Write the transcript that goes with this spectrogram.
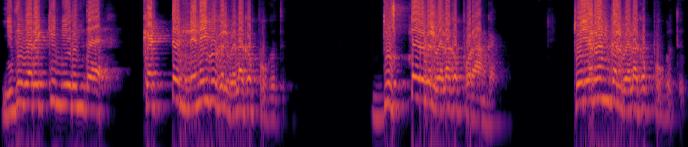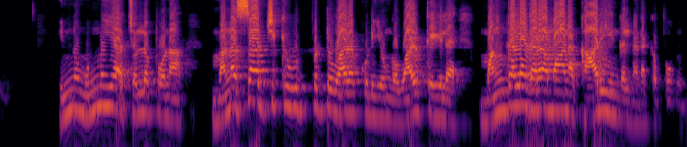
இதுவரைக்கும் இருந்த கெட்ட நினைவுகள் விலக போகுது. துஷ்டர்கள் விலக போறாங்க. துயரங்கள் விலக போகுது. இன்னும் உண்மையா சொல்ல போனா மனசாட்சிக்கு உட்பட்டு வாழக்கூடிய உங்க வாழ்க்கையில மங்களகரமான காரியங்கள் நடக்க போகுது.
